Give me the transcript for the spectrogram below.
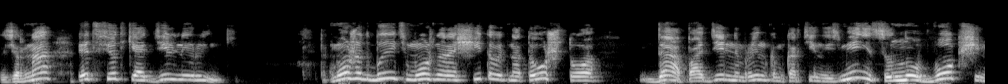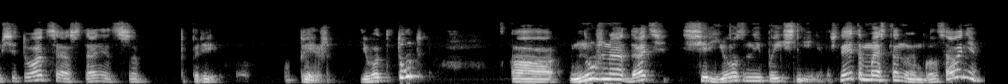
зерна, это все-таки отдельные рынки. Так может быть, можно рассчитывать на то, что да, по отдельным рынкам картина изменится, но в общем ситуация останется при, прежней. И вот тут нужно дать серьезные пояснения. Значит, на этом мы остановим голосование.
